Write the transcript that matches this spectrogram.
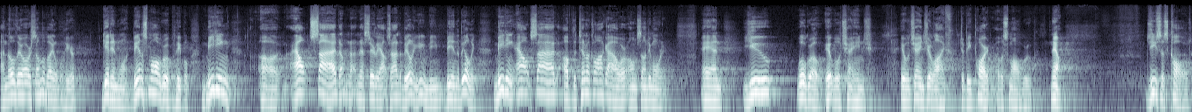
I know there are some available here, get in one. Be in a small group of people, meeting uh, outside, not necessarily outside the building, you can be, be in the building, meeting outside of the 10 o'clock hour on Sunday morning. And you will grow. It will change. It will change your life to be part of a small group. Now, Jesus called,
